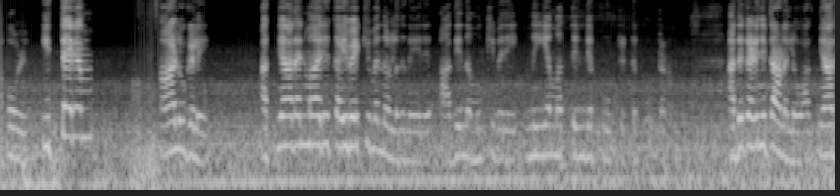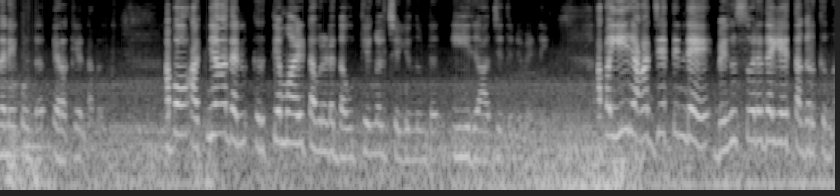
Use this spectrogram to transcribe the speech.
അപ്പോൾ ഇത്തരം ആളുകളെ അജ്ഞാതന്മാര് കൈവയ്ക്കുമെന്നുള്ളത് നേര് ആദ്യം നമുക്കിവരെ നിയമത്തിന്റെ പൂട്ടിട്ട് പൂട്ടണം. അത് കഴിഞ്ഞിട്ടാണല്ലോ അജ്ഞാതനെ കൊണ്ട് ഇറക്കേണ്ടത്. അപ്പോ അജ്ഞാതൻ കൃത്യമായിട്ട് അവരുടെ ദൗത്യങ്ങൾ ചെയ്യുന്നുണ്ട് ഈ രാജ്യത്തിന് വേണ്ടി. അപ്പൊ ഈ രാജ്യത്തിന്റെ ബഹുസ്വരതയെ തകർക്കുന്ന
